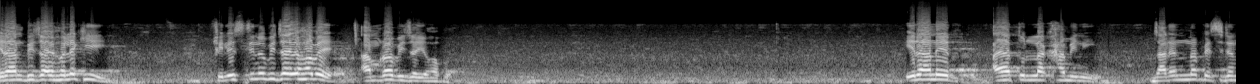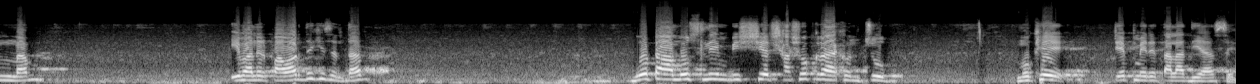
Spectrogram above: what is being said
ইরান বিজয় হলে কি? ফিলিস্তিনও বিজয়ী হবে, আমরাও বিজয়ী হব। ইরানের আয়াতুল্লাহ খামিনি। জানেন না প্রেসিডেন্টের নাম? ইমানের পাওয়ার দেখেছেন তার? গোটা মুসলিম বিশ্বের শাসকরা এখন চুপ। মুখে টেপ মেরে তালা দিয়ে আছে।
